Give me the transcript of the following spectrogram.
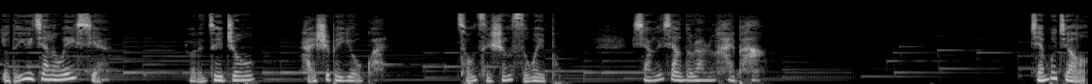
有的遇见了危险，有的最终还是被诱拐，从此生死未卜，想一想都让人害怕。前不久。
